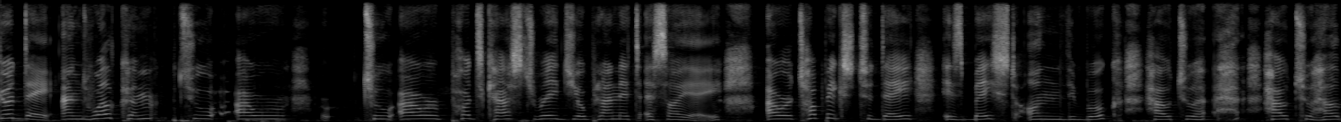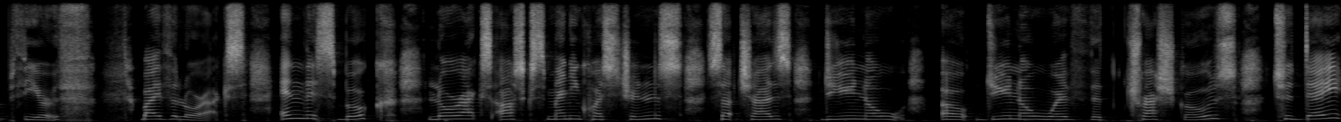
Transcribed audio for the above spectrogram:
Good day and welcome to our to our podcast Radio Planet SIA. Our topics today is based on the book How to How to Help the Earth by the Lorax. In this book, Lorax asks many questions such as do you know Oh, do you know where the trash goes? Today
